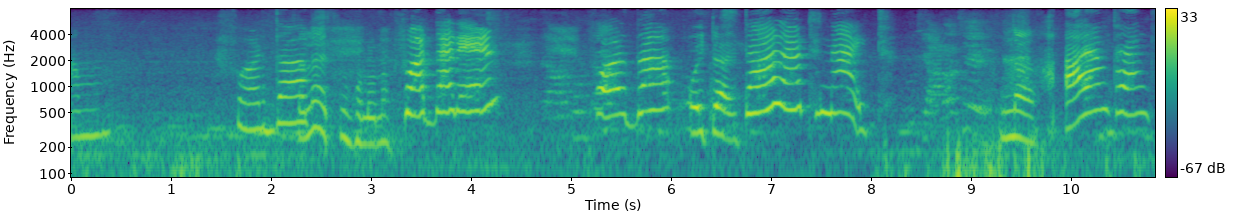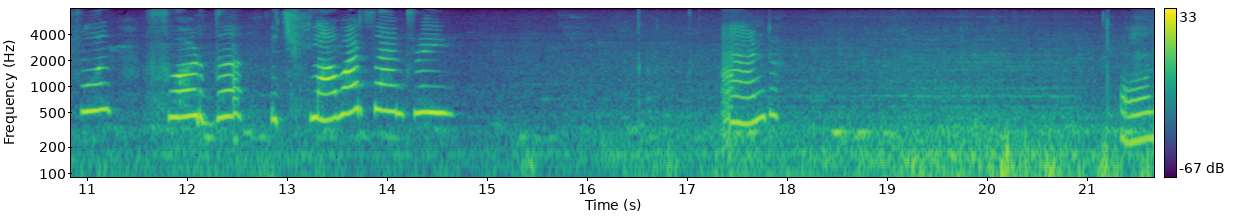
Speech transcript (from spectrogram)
Um, for the তাহলে আইসক্রিম হলো না। for the rain for the ওইটাই। star at night. না I am thankful for the its flowers and tree and all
